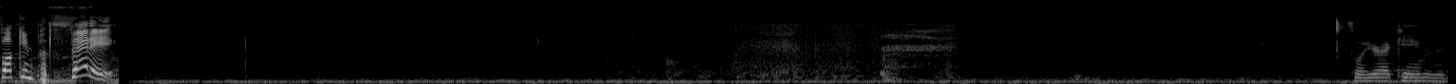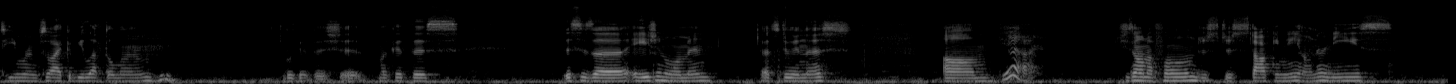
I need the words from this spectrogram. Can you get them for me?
Fucking pathetic. So here I came in the team room so I could be left alone. Look at this shit. Look at this. This is a Asian woman that's doing this. Um, yeah. She's on the phone, just just stalking me on her knees.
